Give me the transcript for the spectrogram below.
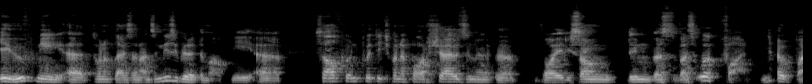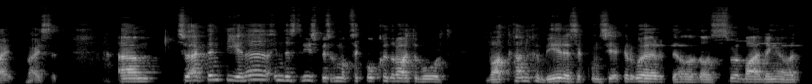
jy hoef nie uh, 20000 rand se musiekvideo te maak nie. uh, Selfoon footage van 'n paar shows en uh, waar jy die song doen was was ook fine. Nou by wys dit. Ehm um, so ek dink die hele industrie is besig om op sy kop gedraai te word. Wat gaan gebeur is ek onseker oor daar's daar so baie dinge wat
